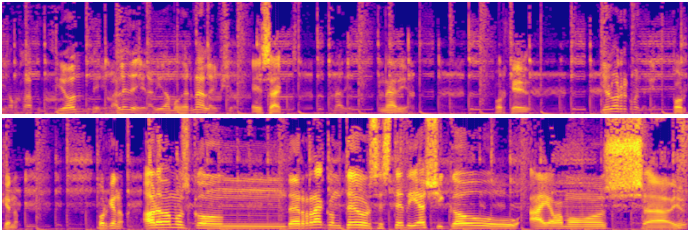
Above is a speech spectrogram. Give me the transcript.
digamos, a la función de, ¿vale? de la vida moderna live show. Exacto. Nadie. Nadie. Porque Yo lo recomendaría. ¿Por qué no? ¿Por qué no? Ahora vamos con The Raconteurs Steady As She Go. Allá vamos. Adiós.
